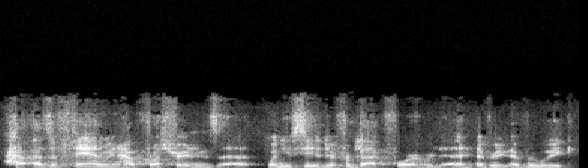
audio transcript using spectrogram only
how, as a fan, I mean, how frustrating is that when you see a different back four every day, every every week?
